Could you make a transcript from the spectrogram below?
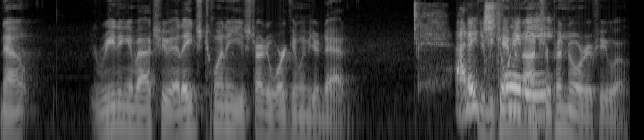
now, reading about you at age twenty, you started working with your dad. At age you became 20, an entrepreneur, if you will.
